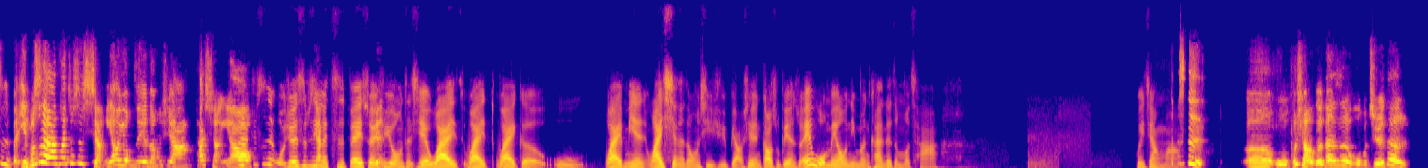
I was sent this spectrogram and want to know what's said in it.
自卑也不是啊，他就是想要用这些东西啊，他想要，就是我觉得是不是因为自卑，所以去用这些外外外个物、外面外显的东西去表现，告诉别人说，哎，我没有你们看的这么差，会这样吗？但是，呃，我不晓得，但是我觉得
